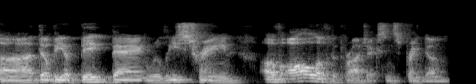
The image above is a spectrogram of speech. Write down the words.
uh, there'll be a big bang release train of all of the projects in Springdom,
